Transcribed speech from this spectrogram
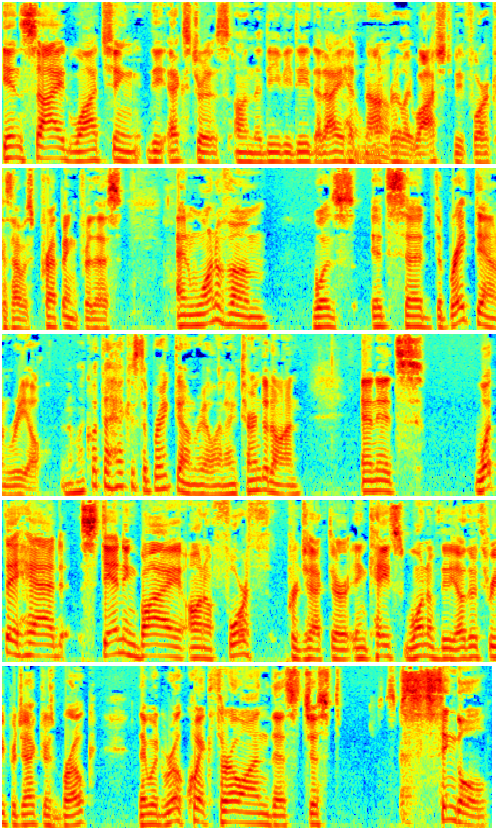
inside watching the extras on the DVD that I had Oh, not wow. really watched before because I was prepping for this. And one of them was, it said the breakdown reel. And I'm like, what the heck is the breakdown reel? And I turned it on, and it's what they had standing by on a fourth projector in case one of the other three projectors broke. They would real quick throw on this just single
